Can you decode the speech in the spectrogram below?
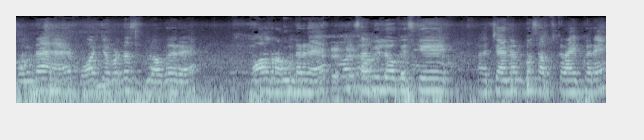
बंदा है बहुत ज़बरदस्त ब्लॉगर है ऑलराउंडर है। सभी लोग इसके चैनल को सब्सक्राइब करें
